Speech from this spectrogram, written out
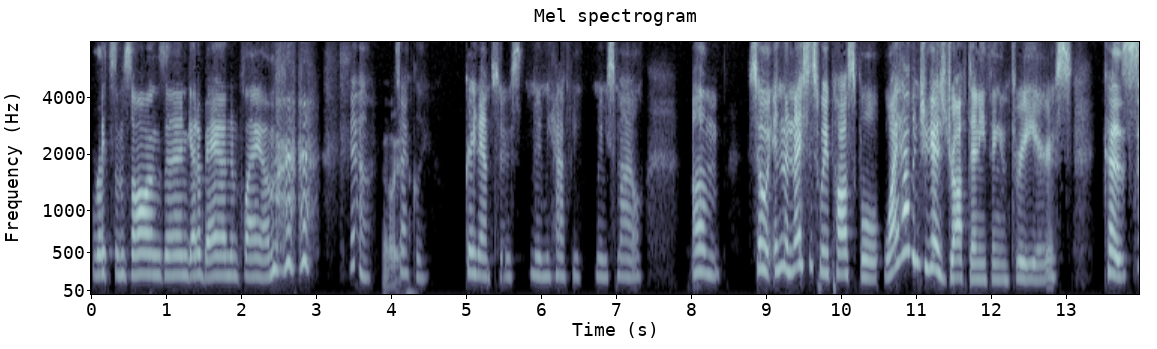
write some songs and get a band and play them. Yeah, Hell yeah. exactly. Great answers. Made me happy. Made me smile. Um, so in the nicest way possible, why haven't you guys dropped anything in three years? Because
